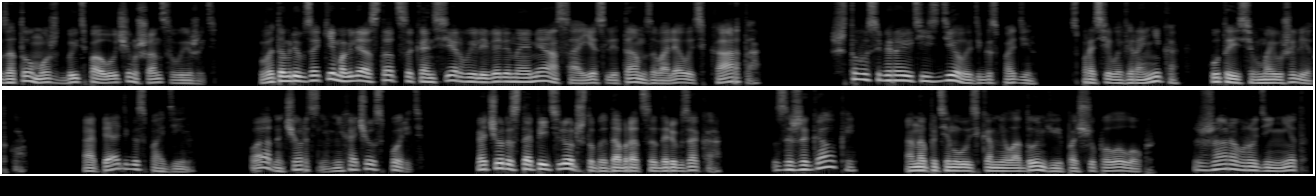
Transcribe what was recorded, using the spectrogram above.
Зато, может быть, получим шанс выжить. В этом рюкзаке могли остаться консервы или вяленое мясо, а если там завалялась карта... «Что вы собираетесь делать, господин?» — спросила Вероника, кутаясь в мою жилетку. «Опять господин. Ладно, черт с ним, не хочу спорить. Хочу растопить лед, чтобы добраться до рюкзака». «Зажигалкой?» Она потянулась ко мне ладонью и пощупала лоб. Жара вроде нет.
